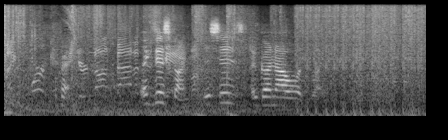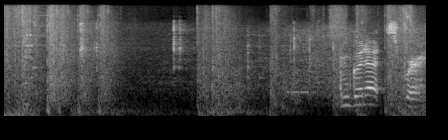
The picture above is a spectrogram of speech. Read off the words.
Nice okay. Like this gun. This is a gun I would like. I'm good at spraying.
